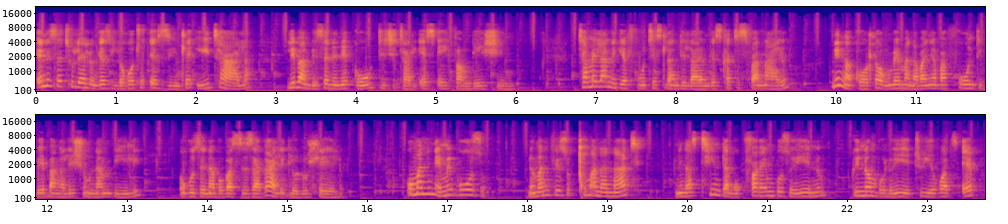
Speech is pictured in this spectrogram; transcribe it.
enisethulelwe ngezilokotho ezinhle ithala libambisene ne-Go Digital SA Foundation. Thamelani ke futhi esilandelayo ngesikhathi esifanayo ningakhohlwa ukumema nabanye abafundi bebanga leshumi nambili ukuze nabo basizakale kulolu hlelo. Uma ninemibuzo noma nifisa ukuxhumana nathi ningasithinta ngokufaka imibuzo yenu kwinombolo yethu ye-WhatsApp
